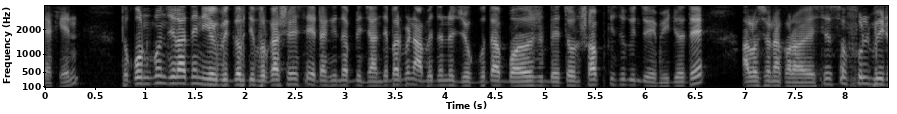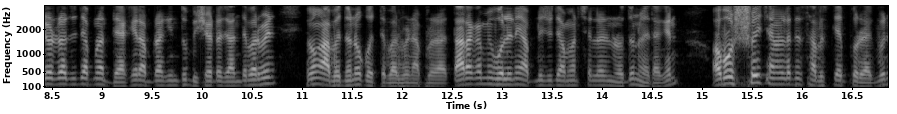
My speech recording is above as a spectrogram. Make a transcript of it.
দেখেন, তো কোন কোন জেলাতে নিয়োগ বিজ্ঞপ্তি প্রকাশ হয়েছে এটা কিন্তু আপনি জানতে পারবেন। আবেদনের যোগ্যতা, বয়স, বেতন সব কিছু কিন্তু এই ভিডিওতে আলোচনা করা হয়েছে। সো ফুল ভিডিওটা যদি আপনারা দেখেন, আপনারা কিন্তু বিষয়টা জানতে পারবেন এবং আবেদনও করতে পারবেন আপনারা। তার আগে আমি বলে নিই, আপনি যদি আমার চ্যানেলে নতুন হয়ে থাকেন, অবশ্যই চ্যানেলটাতে সাবস্ক্রাইব করে রাখবেন।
